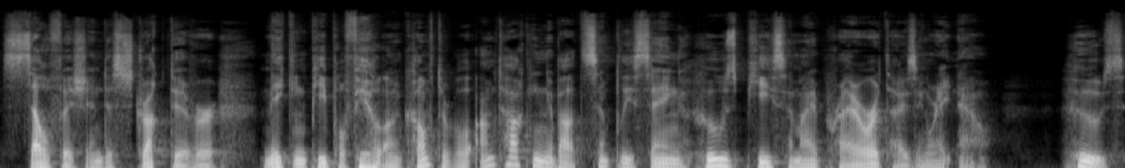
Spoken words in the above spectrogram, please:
selfish and destructive or making people feel uncomfortable. I'm talking about simply saying, whose peace am I prioritizing right now? Whose?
